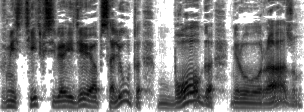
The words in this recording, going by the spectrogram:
вместить в себя идею Абсолюта, Бога, мирового разума.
